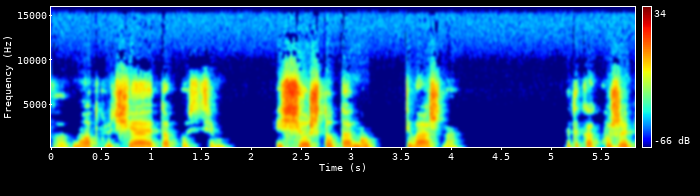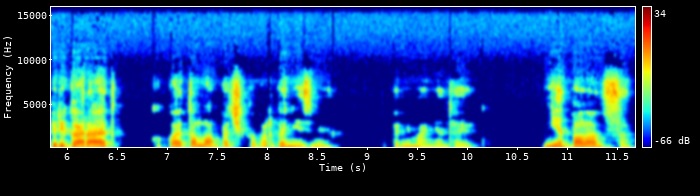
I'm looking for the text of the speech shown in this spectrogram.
ну, отключает, допустим, еще что-то, ну, неважно. Это как уже перегорает какая-то лампочка в организме, понимание дает. Нет баланса.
